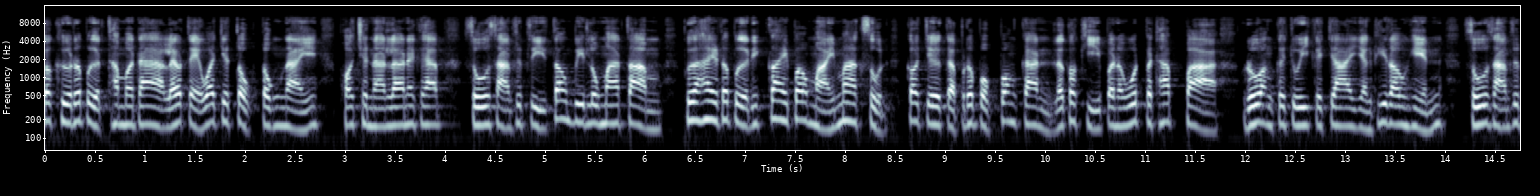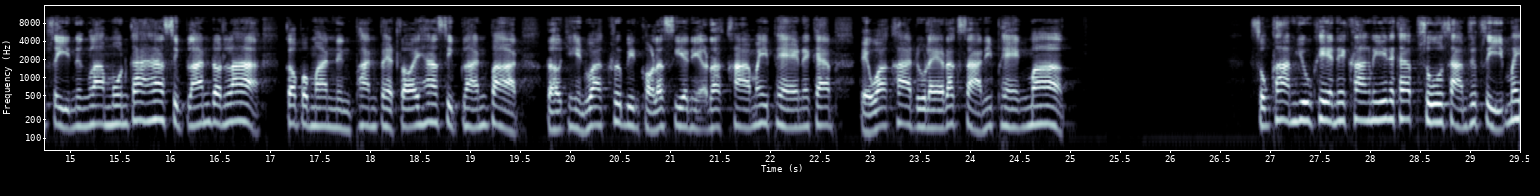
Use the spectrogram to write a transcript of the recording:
ก็คือระเบิดธรรมดาแล้วแต่ว่าจะตกตรงไหน เพราะฉะนั้นแล้วนะครับซู 34 ต้องบินลงมาต่ำเพื่อให้ระเบิดนี้ใกล้เป้าหมายมากสุด ก็เจอกับระบบป้องกัน แล้วก็ขีปนาวุธประทับป่า ร่วงกระจุยกระจายอย่างที่เราเห็นซู 34หนึ่งลำมูลค่า 50 ล้านดอลลาร์ก็ประมาณ 1,850ล้านบาท เราจะเห็นว่าเครื่องบินของรัสเซียเนี่ยราคาไม่แพงนะครับ แต่ว่าค่าดูแลรักษานี่แพงมาก สงครามยูเครนในครั้งนี้นะครับซู 34 ไม่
